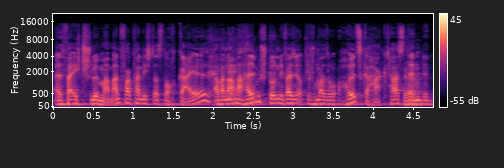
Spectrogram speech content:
Also es war echt schlimm. Am Anfang fand ich das noch geil, aber nach einer halben Stunde, ich weiß nicht, ob du schon mal so Holz gehackt hast, ja. denn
